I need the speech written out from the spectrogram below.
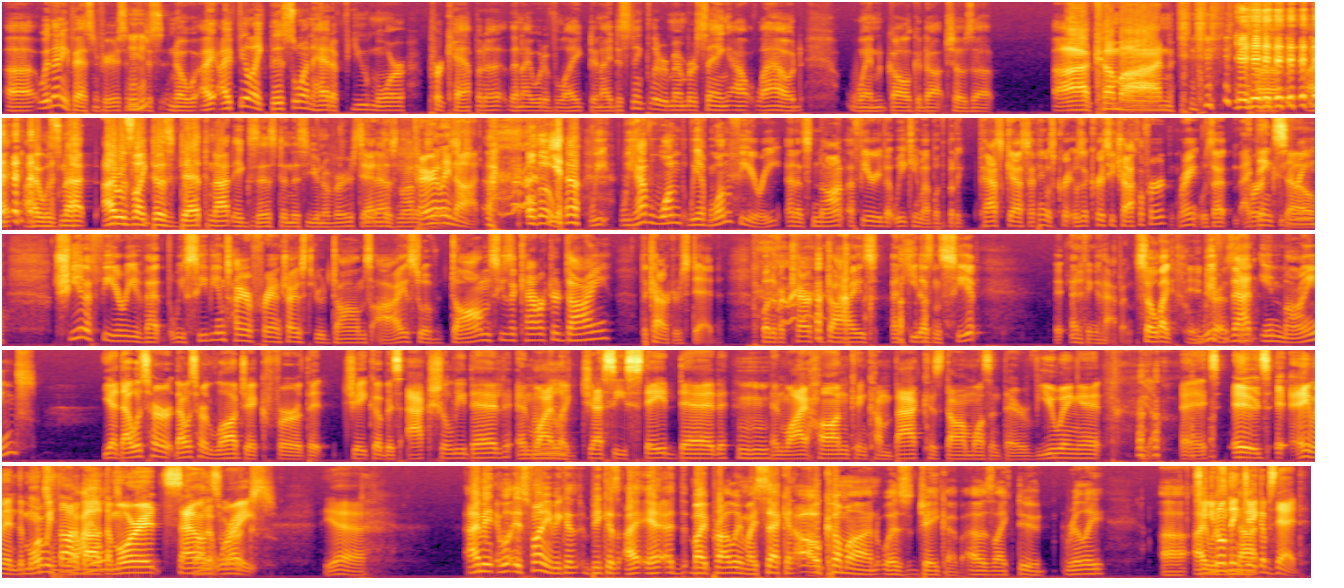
Uh, with any Fast and Furious, and you just know, I, I feel like this one had a few more per capita than I would have liked, and I distinctly remember saying out loud when Gal Gadot shows up, Ah, come on. uh, I, I was not. I was like, does death not exist in this universe? you know? does not Apparently exist. not. Although You know? we we have one we have one theory, and it's not a theory that we came up with, but a past guest, I think it was Chris- was it Chrissy Shackelford, right? Was that I her think so. Theory? She had a theory that we see the entire franchise through Dom's eyes. So if Dom sees a character die, the character's dead. But if a character dies and he doesn't see it, anything could happen. So like with that in mind, Yeah, that was her. That was her logic for that. Jacob is actually dead, and why Mm-hmm. like Jesse stayed dead, and why Han can come back because Dom wasn't there viewing it. yeah, And it's it's it, hey man, the more It's we thought about it, the more it sounds it right. Yeah. I mean, well, it's funny because because I uh, my probably my second. Oh, come on, was Jacob. I was like, dude, really? Uh, So I you don't think not- Jacob's dead?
